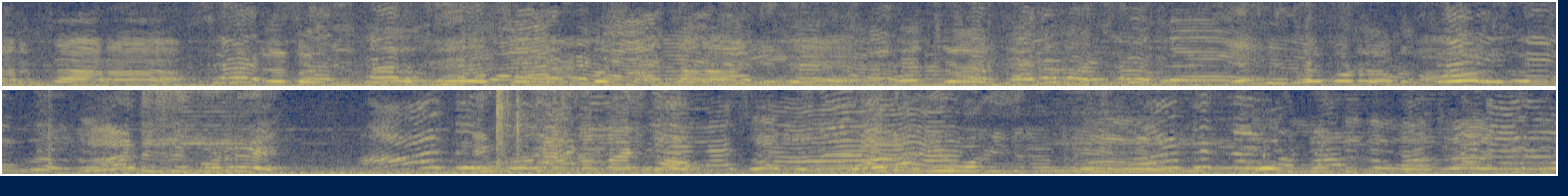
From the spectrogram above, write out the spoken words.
ಸರ್ಕಾರ. ಸರ್ ಸರ್ಕಾರ ಸರ್ಕಾರ ಆಗಿದೆ. ಎಲ್ಲಿದೆ ಕೊಡ್ರಿ. ನಿಮ್ cancel ಕೊಡಿ, ನೀವು ಹೋಗಿದ್ರೇನ್ರಿ? ಗೌರ್ಮೆಂಟ್ ವಜಾ ಆಗಿದೆ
